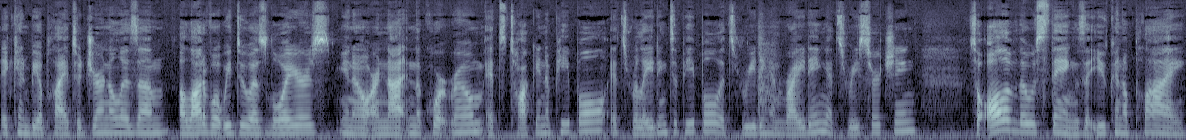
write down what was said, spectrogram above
It can be applied to journalism. A lot of what we do as lawyers, you know, are not in the courtroom. It's talking to people, it's relating to people, it's reading and writing, it's researching. So all of those things that you can apply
